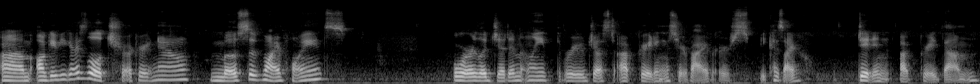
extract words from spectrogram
Um, I'll give you guys a little trick right now. Most of my points were legitimately through just upgrading survivors because I didn't upgrade them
